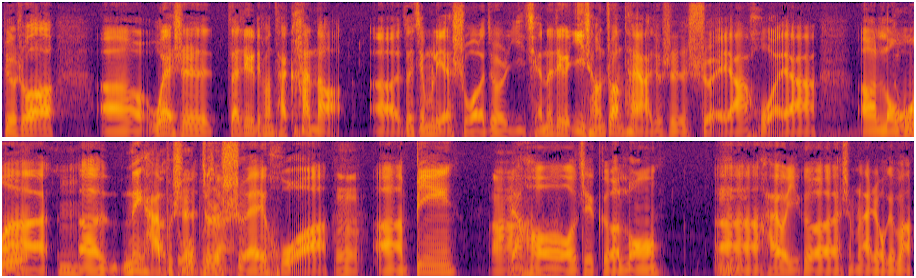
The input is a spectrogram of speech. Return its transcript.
比如说，呃，我也是在这个地方才看到，呃，在节目里也说了，就是以前的这个异常状态啊，就是水呀、火呀、呃龙啊，嗯呃那个还不是，就是水火嗯。啊、冰，啊，然后这个龙，呃，还有一个什么来着，我给忘了，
